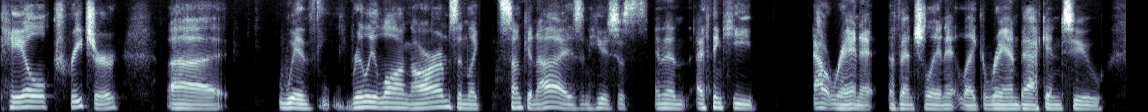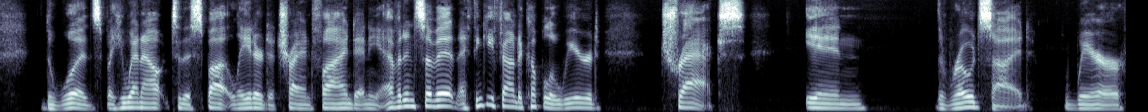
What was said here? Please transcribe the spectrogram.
pale creature uh with really long arms and like sunken eyes and he was just and then i think he outran it eventually and it like ran back into the woods but he went out to the spot later to try and find any evidence of it and i think he found a couple of weird tracks in the roadside where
